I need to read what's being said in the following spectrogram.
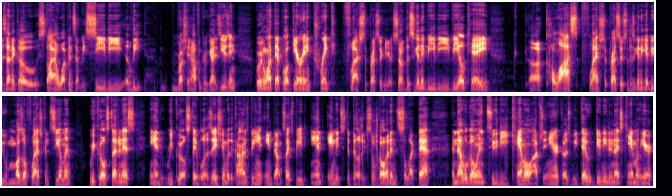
Zenitco style weapons that we see the elite Russian Alpha Group guys using, we're going to want that Bulgarian crank flash suppressor here. So this is going to be the VLK uh, Koloss flash suppressor. So this is going to give you muzzle flash concealment, recoil steadiness, and recoil stabilization with the cons being aim down sight speed and aiming stability. So we'll go ahead and select that. And now we'll go into the camo option here because we do, do need a nice camo here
